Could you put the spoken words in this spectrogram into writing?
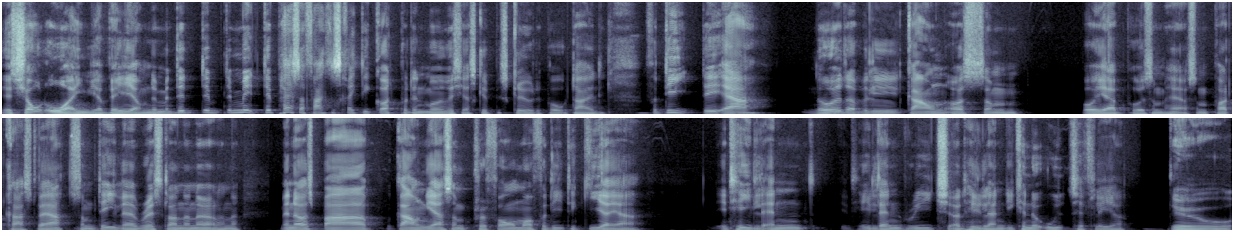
er et sjovt ord egentlig at vælge om det, men det, det, det, det passer faktisk rigtig godt på den måde, hvis jeg skal beskrive det på dejligt. Fordi det er noget, der vil gavne os som, både jeg både som her, som podcastvært, som del af wrestlerne og nørderne, men også bare gavne jer som performer, fordi det giver jer et helt andet, et helt andet reach, og et helt andet, I kan nå ud til flere. Det er jo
